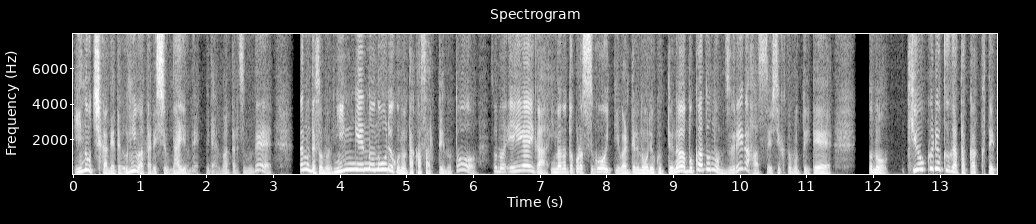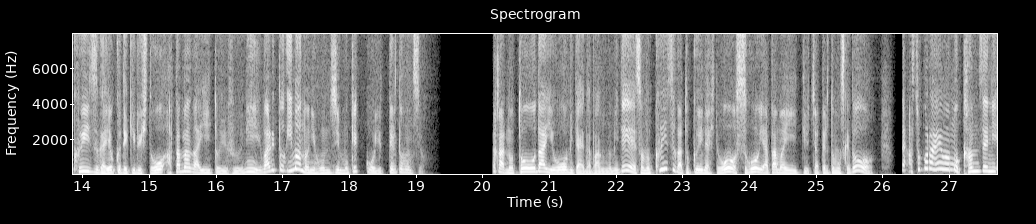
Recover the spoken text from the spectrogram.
命かけて海渡る必要ないよね、みたいなのもあったりするので、なのでその人間の能力の高さっていうのと、その AI が今のところすごいって言われてる能力っていうのは僕はどんどんズレが発生していくと思っていて、その記憶力が高くてクイズがよくできる人を頭がいいというふうに、割と今の日本人も結構言ってると思うんですよ。なんかあの、東大王みたいな番組で、そのクイズが得意な人をすごい頭いいって言っちゃってると思うんですけど、であそこら辺はもう完全に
